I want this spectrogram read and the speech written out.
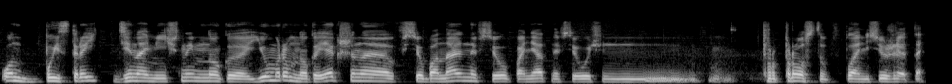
Он быстрый, динамичный, много юмора, много экшена, все банально, все понятно, все очень просто в плане сюжета.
